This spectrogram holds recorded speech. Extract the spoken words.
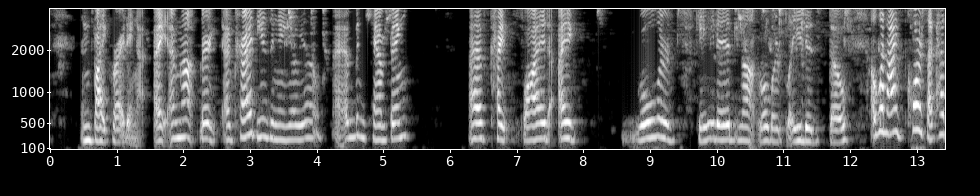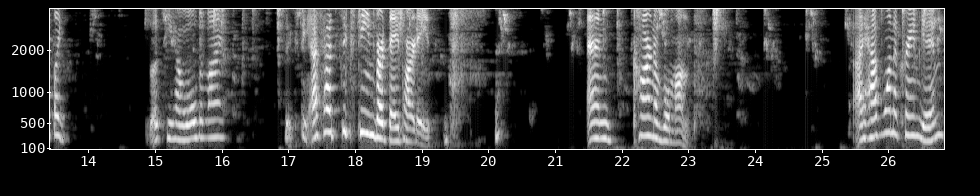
and bike riding. I, I'm not very. I've tried using a yo-yo. I have been camping. I have kite flied. I roller skated, not roller bladed though. Oh, and I, of course, I've had like. Let's see, how old am I? 16. I've had 16 birthday parties. and Carnival Month. I have won a crane game,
